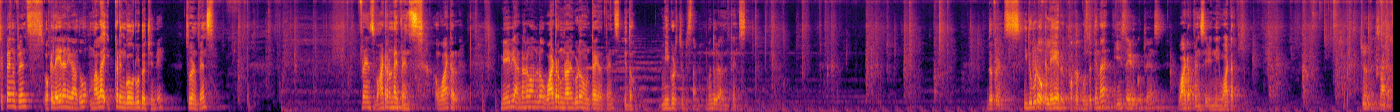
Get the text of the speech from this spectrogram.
చెప్పాను ఫ్రెండ్స్ ఒక లేయర్ అని కాదు మళ్ళీ ఇక్కడ ఇంకో రూట్ వచ్చింది. చూడండి ఫ్రెండ్స్. ఫ్రెండ్స్ వాటర్ ఉన్నాయి ఫ్రెండ్స్. వాటర్ మేబీ అండర్గ్రౌండ్లో వాటర్ ఉండడానికి కూడా ఉంటాయి కదా ఫ్రెండ్స్. ఇదో మీకు కూడా చూపిస్తాను. ముందుకు రాదు ఫ్రెండ్స్. ఇదో ఫ్రెండ్స్ ఇది కూడా ఒక లేయర్ ఒక గుంత తిన ఈ సైడ్కు ఫ్రెండ్స్. వాటర్ ఫ్రెండ్స్ ఇవన్నీ వాటర్ చూడండి ఫ్రెండ్స్ వాటర్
